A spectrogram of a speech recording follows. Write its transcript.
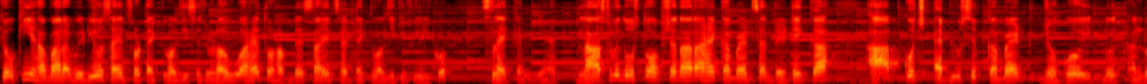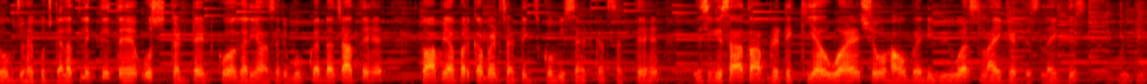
क्योंकि हमारा वीडियो साइंस और टेक्नोलॉजी से जुड़ा हुआ है तो हमने साइंस एंड टेक्नोलॉजी की फ़ील्ड को सिलेक्ट कर लिया है। लास्ट में दोस्तों ऑप्शन आ रहा है कमेंट्स एंड रेटिंग का। आप कुछ एब्यूसिव कमेंट जो कोई लोग जो है कुछ गलत लिख देते हैं, उस कंटेंट को अगर यहाँ से रिमूव करना चाहते हैं तो आप यहाँ पर कमेंट सेटिंग्स को भी सेट कर सकते हैं। इसी के साथ आपने टिक किया हुआ है show how many viewers like and dislike this video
